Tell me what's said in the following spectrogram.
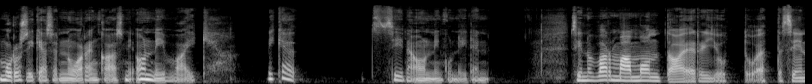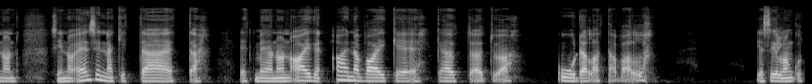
murrosikäisen nuoren kanssa niin on niin vaikeaa? Mikä siinä on niin kuin niiden Siinä on varmaan montaa eri juttua. Että siinä, on, siinä on ensinnäkin tämä, että, että meidän on aina vaikea käyttäytyä uudella tavalla. Ja silloin kun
